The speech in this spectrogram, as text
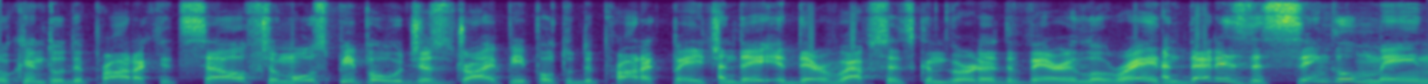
look into the product itself. So most people would just drive people to the product page and they their websites convert at a very low rate. And that is the single main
